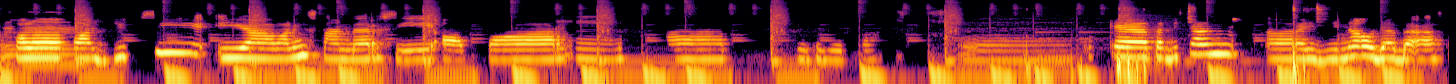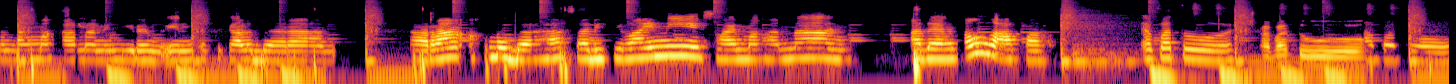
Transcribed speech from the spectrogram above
Kalau wajib sih, iya paling standar sih, opor, uh, gitu-gitu. Oh. Oke, tadi kan uh, Regina udah bahas tentang makanan yang dirinduin ketika lebaran. Sekarang aku mau bahas tradisi lain nih, selain makanan. Ada yang tahu nggak apa? Apa tuh? apa tuh apa tuh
